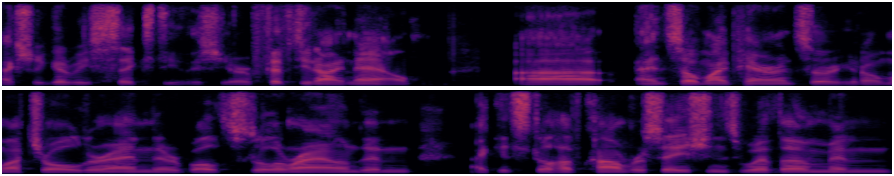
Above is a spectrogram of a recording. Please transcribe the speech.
actually going to be 60 this year, 59 now. Uh, and so my parents are, you know, much older and they're both still around and I can still have conversations with them. And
